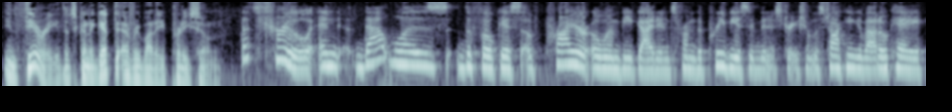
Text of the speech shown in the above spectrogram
in theory that's going to get to everybody pretty soon. That's true. And that was the focus of prior OMB guidance from the previous administration was talking about, okay,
